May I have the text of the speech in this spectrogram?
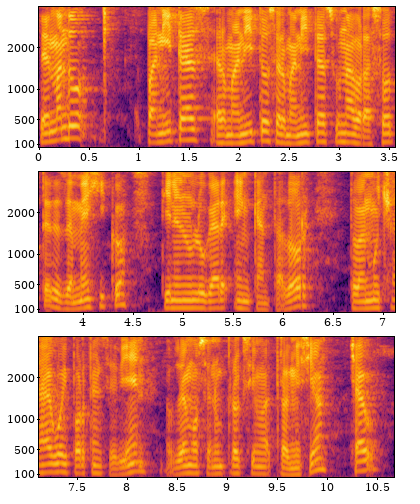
Les mando panitas, hermanitos, hermanitas, un abrazote desde México. Tienen un lugar encantador. Tomen mucha agua y pórtense bien. Nos vemos en una próxima transmisión. Chao.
